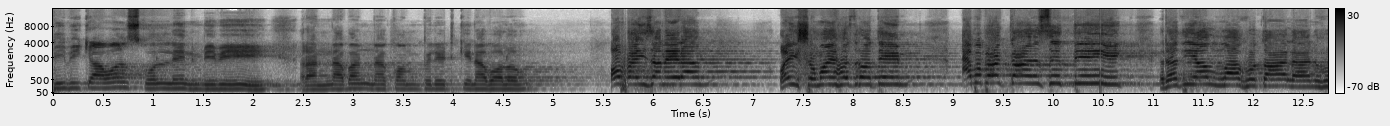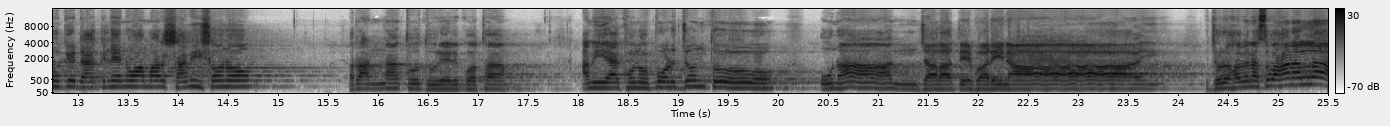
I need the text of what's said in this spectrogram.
বিবিকে আওয়াজ করলেন, বিবি রান্না বান্না কমপ্লিট কিনা বলো। ও ভাইজানেরা, ওই সময় হজরতে আবু বকর সিদ্দিক রাদিয়াল্লাহু তাআলা আনহুকে ডাকলেন, ও আমার স্বামী, শোনো, রান্না তো দূরের কথা। আমি এখনও পর্যন্ত উনান জ্বালাতে পারি নাই। জোরে হবে না সুবাহান আল্লাহ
